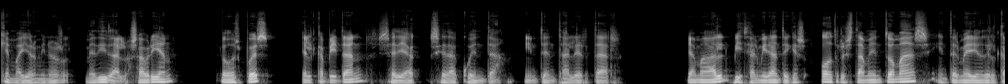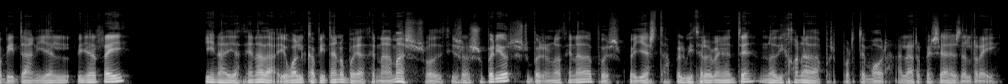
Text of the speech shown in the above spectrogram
que en mayor o menor medida lo sabrían, luego después el capitán se da, cuenta, intenta alertar. Llama al vicealmirante, que es otro estamento más, intermedio del capitán y el, rey, y nadie hace nada. Igual el capitán no puede hacer nada más, solo decir al superior, si el superior no hace nada, pues, pues ya está. Pero el vicealmirante no dijo nada, pues por temor a las represalias del rey.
